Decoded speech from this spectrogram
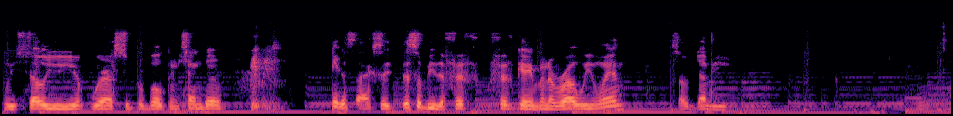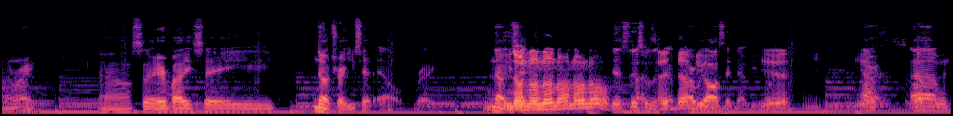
we show you we're a Super Bowl contender. this actually this will be the fifth fifth game in a row we win. So W. All right. Uh, so everybody say no. Trey, you said L, right? No, you No, said no, no, no, no, no. This this I was a said Oh, we all said W. Yeah. Yeah. All right. Um,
